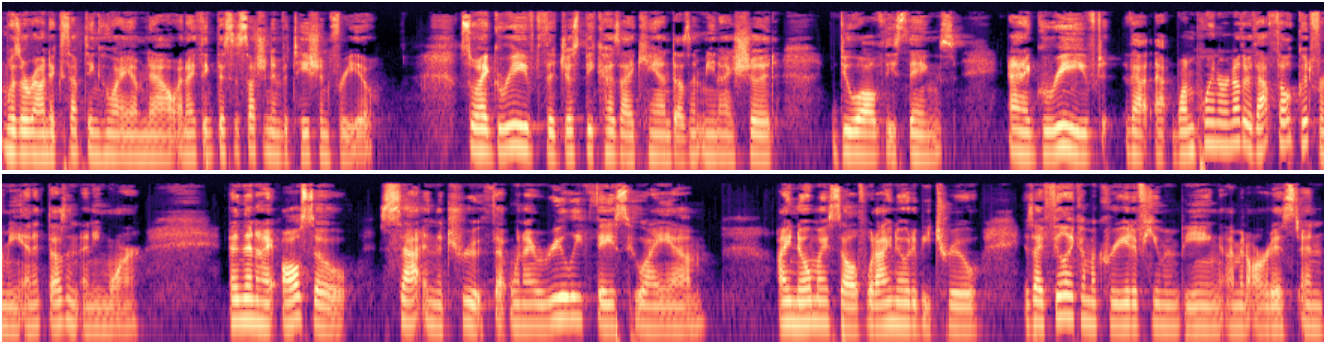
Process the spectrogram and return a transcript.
was around accepting who I am now. And I think this is such an invitation for you. So I grieved that just because I can doesn't mean I should do all of these things. And I grieved that at one point or another, that felt good for me and it doesn't anymore. And then I also sat in the truth that when I really face who I am, I know myself, what I know to be true is I feel like I'm a creative human being. I'm an artist. And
